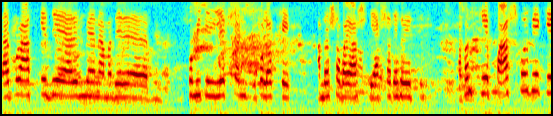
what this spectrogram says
তারপর আজকে যে অ্যারেঞ্জমেন্ট আমাদের সমিতির ইলেকশন উপলক্ষে আমরা সবাই আসছি, একসাথে হয়েছি। এখন কে পাস করবে, কে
